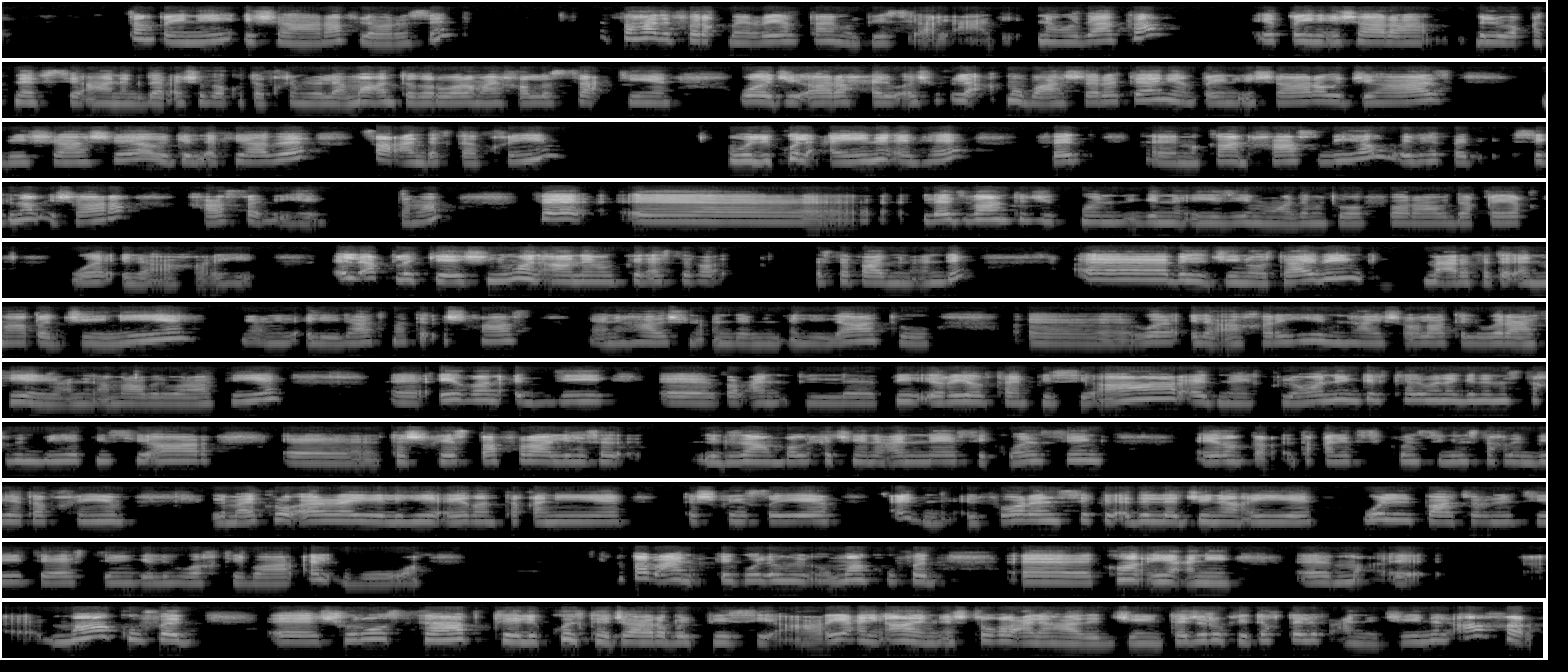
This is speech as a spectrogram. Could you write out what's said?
تنطيني إشارة fluorescent. فهذا الفرق بين ال real time وال PCR العادي. إنه ذاك يعطيني إشارة بالوقت نفسه أنا أقدر أشوف أكو تضخيم ولا لا ما أنتظر ورا ما يخلص ساعتين وأجي أرحل وأشوف. لا مباشرة ينطيني إشارة والجهاز بشاشة ويقول لك يابا صار عندك تضخيم. ولكل عينة إلها فد آه، مكان خاص بها وإلها فد signal إشارة خاصة بها. تمام؟ ف ال advantage يكون قلنا easy مواد متوفرة ودقيق وإلى آخره. ال application وين أنا ممكن استفاد أستفاد من عنده؟ آه بال genotyping معرفة الأنماط الجينية يعني الأليلات مالت الأشخاص يعني هذا شنو عنده من أليلات و... آه وإلى آخره من هاي الشغلات الوراثية يعني الأمراض الوراثية. آه أيضا عندي آه طبعا ال real time PCR عندنا ال cloning الكلونة قلنا نستخدم بيها PCR تشخيص طفرة اللي هسه ال example حكينا عنه sequencing أيضا تقنية ال sequencing نستخدم بها تضخيم. ال microarray اللي هي أيضا تقنية تشخيصية. عندنا ال forensic الأدلة الجنائية. وال paternity testing اللي هو اختبار الأبوة. طبعا يقول ماكو فد آه يعني آه ماكو فد شروط ثابتة لكل تجارب ال PCR يعني أنا من أشتغل على هذا الجين تجربتي تختلف عن الجين الآخر.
